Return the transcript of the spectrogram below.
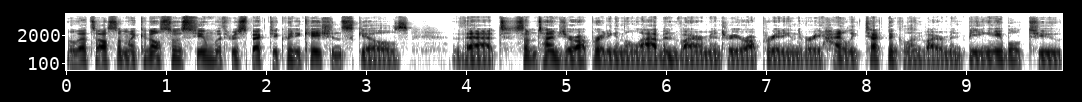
Well, that's awesome. I can also assume, with respect to communication skills, that sometimes you're operating in the lab environment or you're operating in a very highly technical environment, being able to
